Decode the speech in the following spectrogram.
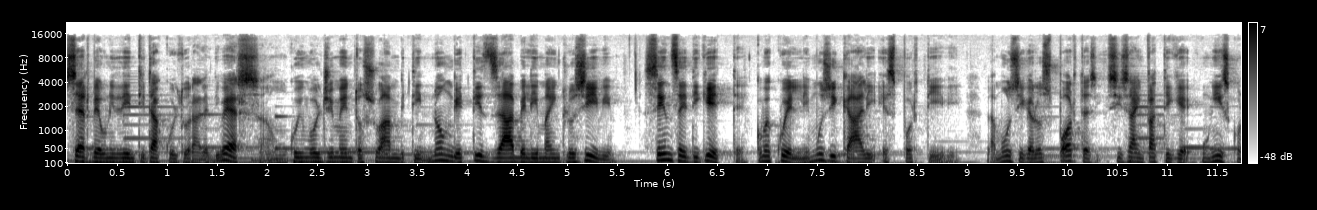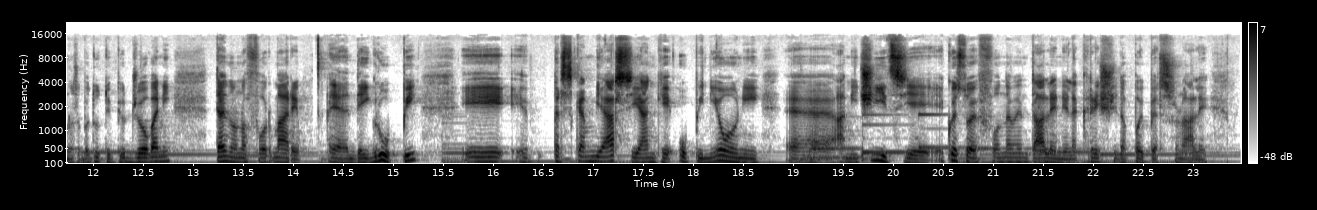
Serve un'identità culturale diversa, un coinvolgimento su ambiti non ghettizzabili ma inclusivi, senza etichette, come quelli musicali e sportivi. La musica e lo sport si sa infatti che uniscono, soprattutto i più giovani, tendono a formare eh, dei gruppi e, e, per scambiarsi anche opinioni, eh, amicizie e questo è fondamentale nella crescita poi personale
